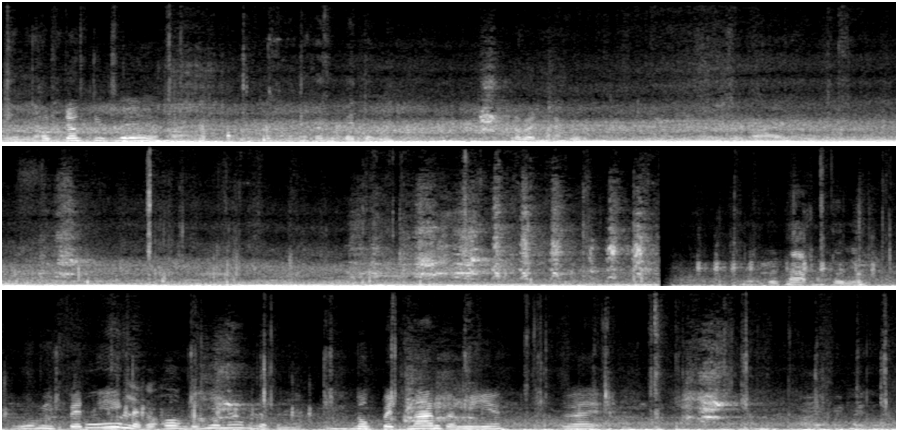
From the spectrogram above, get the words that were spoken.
เดี๋ยว ผมจะกิฟเว่ค่ะเราก็จะไปตรงเราไปทางสบายลงไปภาพมันตัวนี้โอ้มีเป็ดพูอีกดแล้วก็อ้อมไปเฮียหน้าเลยเป็นไง นกเป็ดน้ำก็มีเอ้ย ท้ายไม่ให้ลง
